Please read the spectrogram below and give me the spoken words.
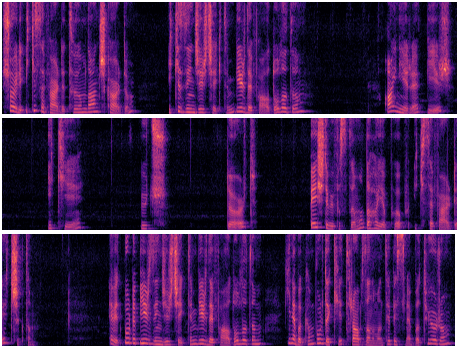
Şöyle iki seferde tığımdan çıkardım. 2 zincir çektim. Bir defa doladım. Aynı yere 1, 2, 3, 4, 5'li bir fıstığımı daha yapıp iki seferde çıktım. Evet burada bir zincir çektim. Bir defa doladım. Yine bakın buradaki trabzanımın tepesine batıyorum.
